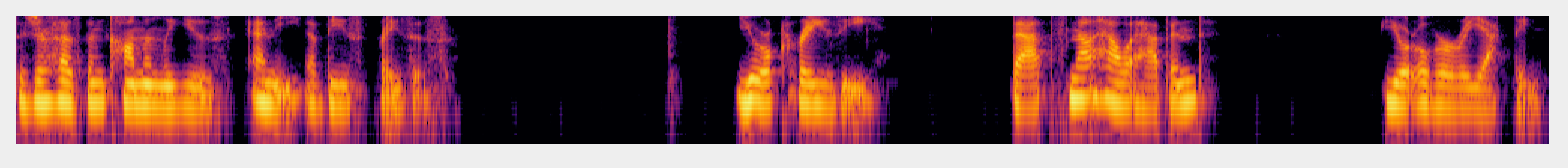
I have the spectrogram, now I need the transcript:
Does your husband commonly use any of these phrases? You're crazy. That's not how it happened. You're overreacting.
